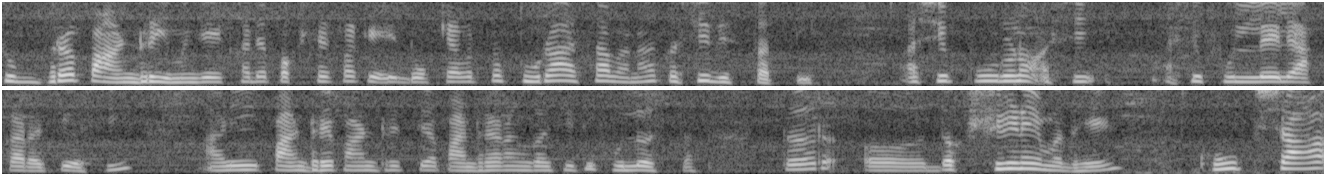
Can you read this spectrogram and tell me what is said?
शुभ्र पांढरी म्हणजे एखाद्या पक्ष्याचा के डोक्यावरचा तुरा असावा ना तशी दिसतात ती. अशी पूर्ण अशी अशी फुललेल्या आकाराची अशी आणि पांढरे पांढरे त्या पांढऱ्या रंगाची ती फुलं असतात. तर दक्षिणेमध्ये खूपशा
